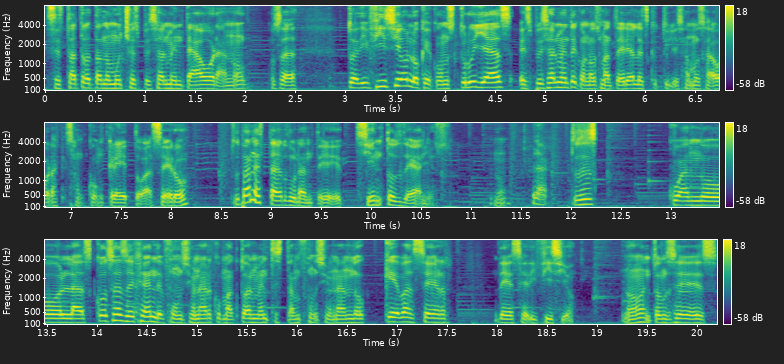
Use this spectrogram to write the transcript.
se está tratando mucho especialmente ahora, ¿no? O sea, tu edificio, lo que construyas, especialmente con los materiales que utilizamos ahora, que son concreto, acero, pues van a estar durante cientos de años, ¿no? Claro. Entonces, cuando las cosas dejen de funcionar como actualmente están funcionando, ¿qué va a ser de ese edificio? ¿No? Entonces,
